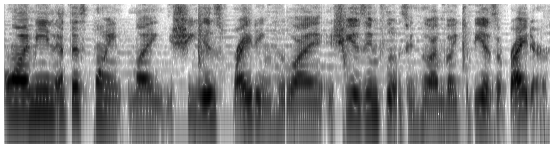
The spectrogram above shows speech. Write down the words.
Well, I mean, at this point, like she is writing who I, she is influencing who I'm going to be as a writer.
